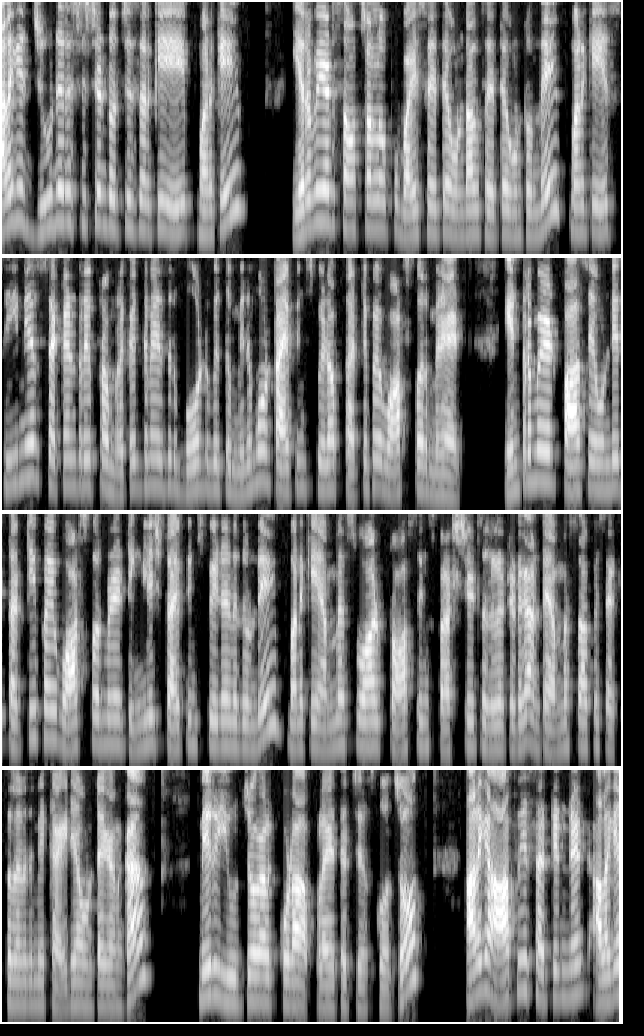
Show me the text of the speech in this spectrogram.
అలాగే జూనియర్ అసిస్టెంట్ వచ్చేసరికి మనకి ఇరవై ఏడు సంవత్సరాలలోపు వయసు అయితే ఉండాల్సి అయితే ఉంటుంది. మనకి senior secondary from recognised board with minimum typing speed of thirty five words per minute intermediate pass అయి ఉండి thirty five words per minute English typing speed అనేది ఉండి మనకి ఎంఎస్ వర్డ్ ప్రాసెసింగ్ స్ప్రెడ్షీట్స్ రిలేటెడ్గా అంటే ఎంఎస్ ఆఫీస్ ఎక్సెల్ అనేది మీకు ఐడియా ఉంటే కనుక మీరు ఈ ఉద్యోగాలకు కూడా అప్లై అయితే చేసుకోవచ్చు. అలాగే ఆఫీస్ అటెండెంట్ అలాగే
